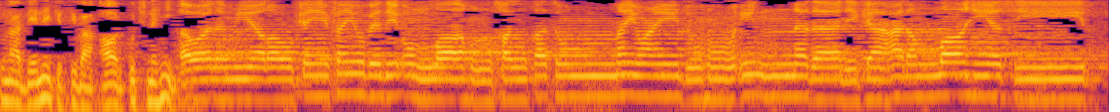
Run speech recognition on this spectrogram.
سنا دینے کے سوا اور کچھ نہیں۔ اولم يروا كيف يبدئ الله الخلق ثم يعيده ان ذلك على الله يسير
